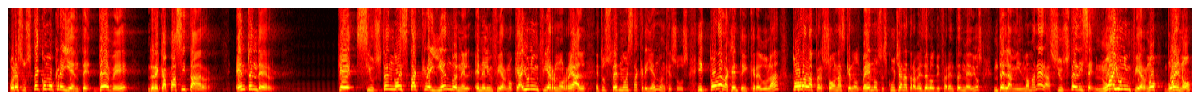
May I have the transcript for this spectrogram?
Por eso usted como creyente debe recapacitar, entender que si usted no está creyendo en el, en el infierno, que hay un infierno real, entonces usted no está creyendo en Jesús. Y toda la gente incrédula, todas las personas que nos ven, nos escuchan a través de los diferentes medios, de la misma manera. Si usted dice, no hay un infierno, bueno,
